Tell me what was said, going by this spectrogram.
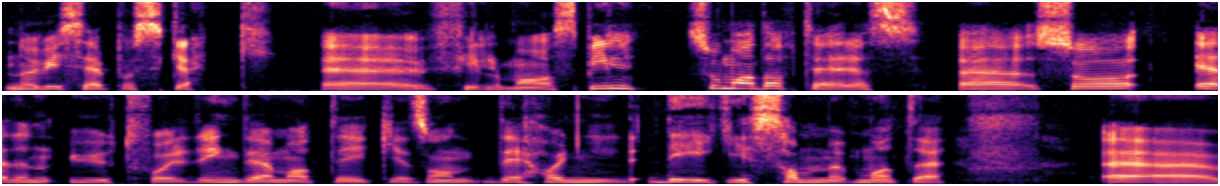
når vi ser på skrekkfilmer eh, og spill som adapteres, eh, så er det en utfordring det med at det ikke er sånn Det, handler, det er ikke i samme på en måte eh,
